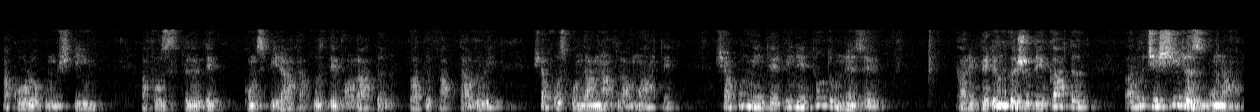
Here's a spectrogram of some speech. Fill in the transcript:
Acolo, cum știm, a fost uh, de conspirat, a fost devolată toată fapta lui și a fost condamnat la moarte și acum intervine tot Dumnezeu, care pe lângă judecată aduce și răzbunare.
